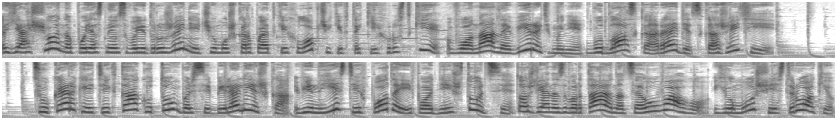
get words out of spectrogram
Я щойно пояснив своїй дружині, чому шкарпетки хлопчиків такі хрусткі. Вона не вірить мені. Будь ласка, Редіт, скажіть їй. Цукерки тік-так у тумберсі біля ліжка. Він їсть їх потай і по одній штуці. Тож я не звертаю на це увагу. Йому 6 років.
